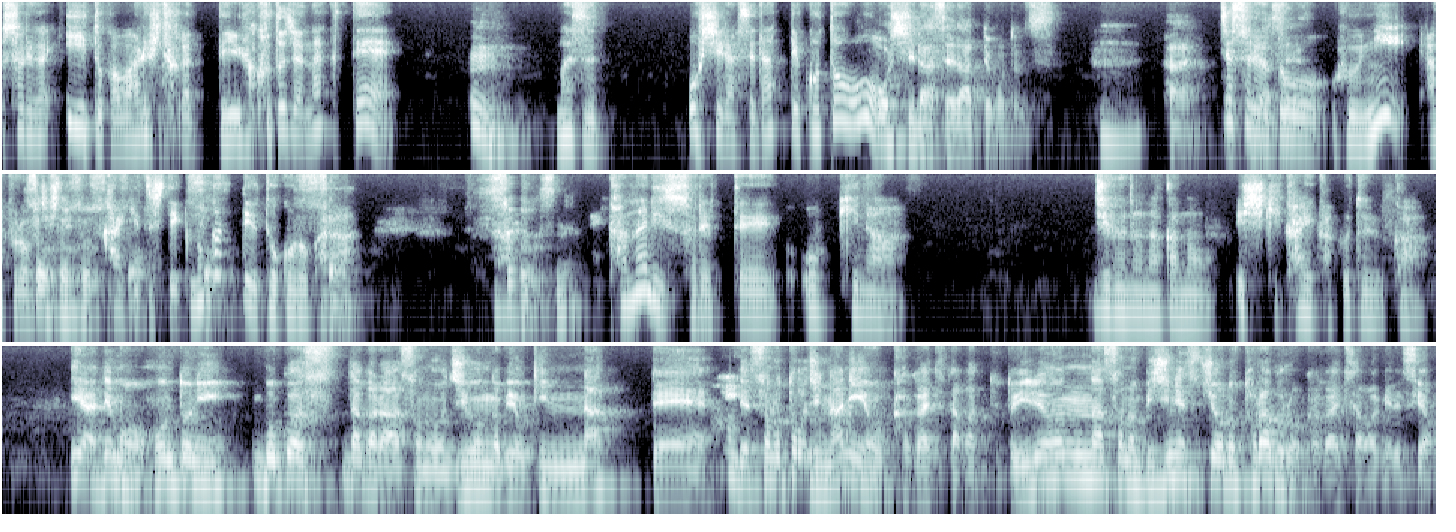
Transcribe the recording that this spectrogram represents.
それがいいとか悪いとかっていうことじゃなくて、うん。まず、お知らせだってことを。お知らせだってことです。うん。はい。じゃあそれをどういうふうにアプローチして解決していくのかっていうところから。そうですね。かなりそれって大きな自分の中の意識改革というか、いや、でも本当に僕はだからその自分が病気になって、で、その当時何を抱えてたかっていうと、いろんなそのビジネス上のトラブルを抱えてたわけですよ。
